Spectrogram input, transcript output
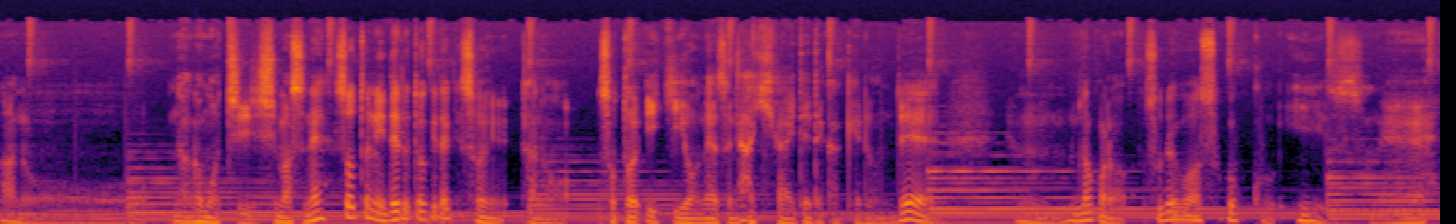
あの長持ちしますね。外に出るときだけそういう、あの、外行き用のやつに履き替えて出かけるんで、うん、だからそれはすごくいいですね。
